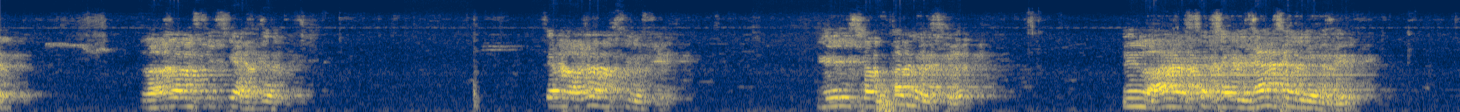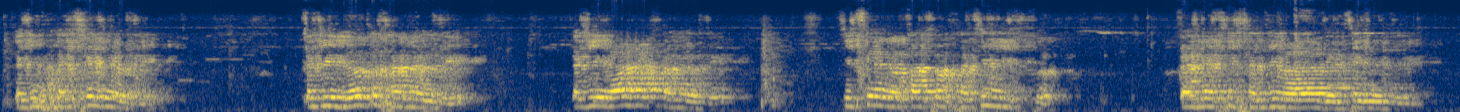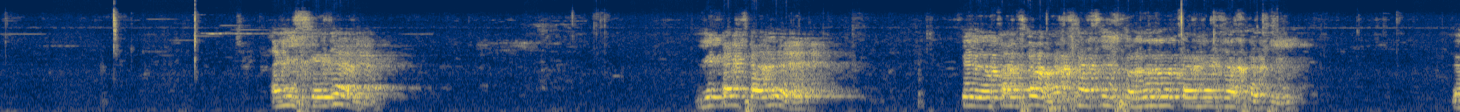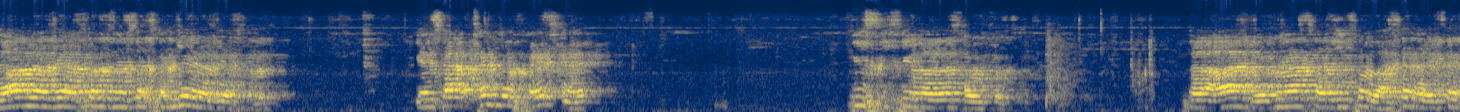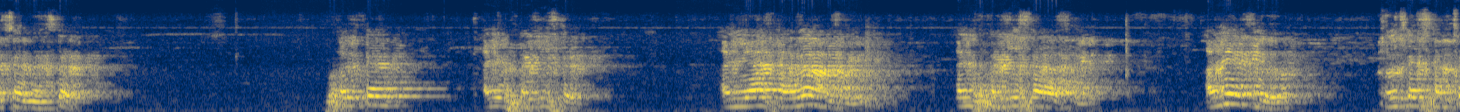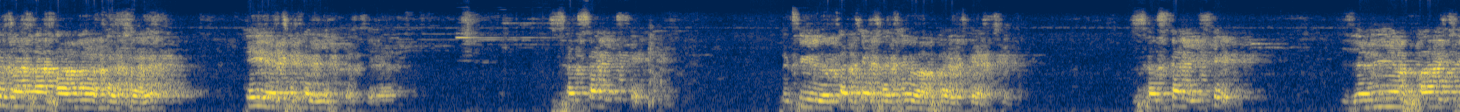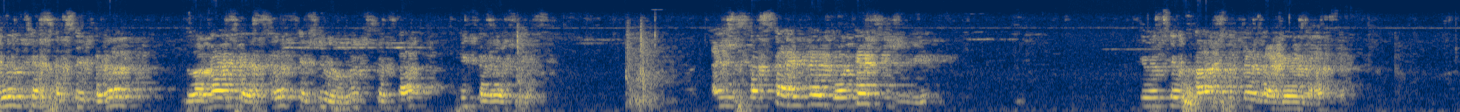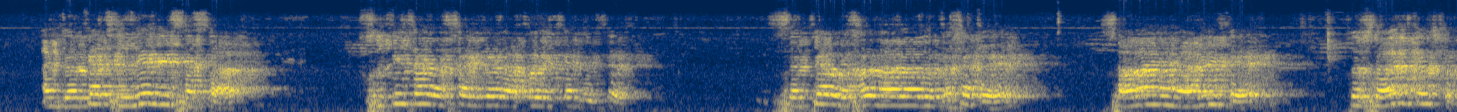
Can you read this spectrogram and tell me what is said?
बारामतीची हद्द होती. त्या बारामतीमध्ये गेली छप्पन वर्ष मी महाराष्ट्राच्या विधानसभेमध्ये त्याची परिषदेमध्ये त्याची लोकसभेमध्ये कधी राज्यसभेमध्ये तिथल्या लोकांचं प्रतिनिधित्व. करण्याची संधी मला जनतेने दिली आणि शेजारी जे काही चालू आहे ते लोकांच्या भाषणाचे सोडवणूक करण्याच्यासाठी रामराजे असो जसं संजय राजे असो यांचा अखंड प्रयत्न आहे. ही स्थिती मला शकतो. तर आज रघुनाथ राजेंचं भाषण ऐकायच्या नंतर. फलटण आणि फळीसर आणि या शहरामध्ये आणि परिसरातले अनेक लोक तुमच्या संकटाचा सामना करतात हे या ठिकाणी करतात सत्ता इथे ती लोकांच्यासाठी वापरायची असते सत्ता इथे जमीन पाय ठेवून त्या असतं त्याची भूमिका ही करायची असते. आणि सत्ता एकदा डोक्यात शिजली किंवा ते फार सुद्धा जागेवर राहतात आणि डोक्यात शिजलेली सत्ता चुकीचा रस्ता एकदा दाखवल्याच्या नंतर सत्य वसवणारा जो घटक आहे सामान्य नागरिक आहे तो सहन करतो.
